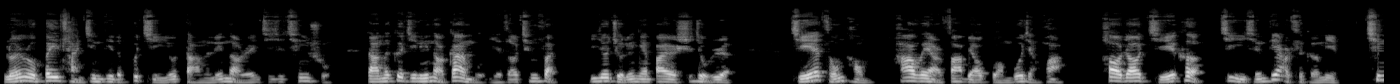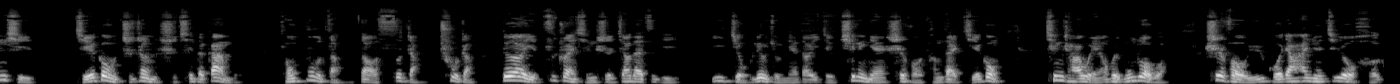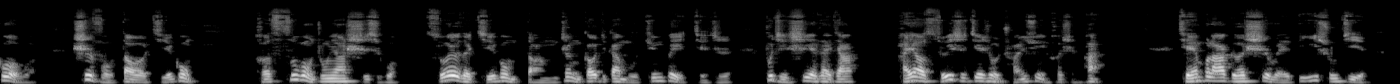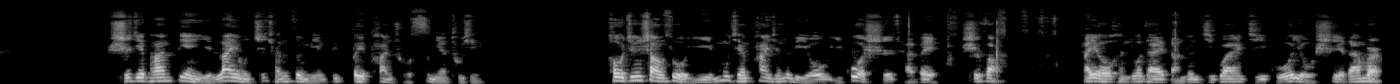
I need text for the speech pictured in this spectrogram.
沦入悲惨境地的不仅有党的领导人及其亲属，党的各级领导干部也遭清算。一九九零年八月十九日，捷总统哈维尔发表广播讲话。号召捷克进行第二次革命，清洗捷共执政时期的干部，从部长到司长、处长都要以自传形式交代自己1969年到1970年是否曾在捷共清查委员会工作过，是否与国家安全机构合作过，是否到捷共和苏共中央实习过。所有的捷共党政高级干部均被解职，不仅失业在家，还要随时接受传讯和审判。前布拉格市委第一书记石杰潘便以滥用职权的罪名被被判处四年徒刑，后经上诉，以目前判刑的理由已过时，才被释放。还有很多在党政机关及国有事业单位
